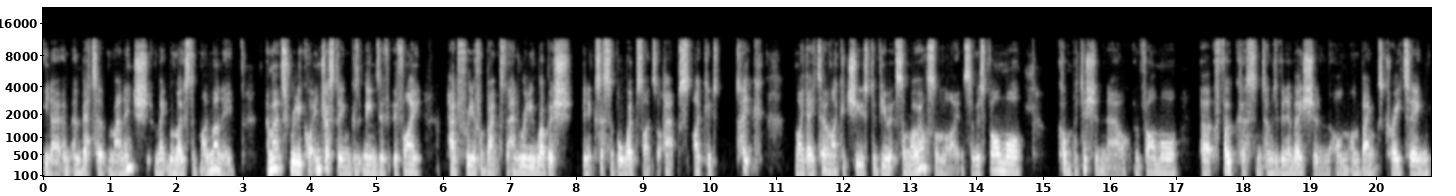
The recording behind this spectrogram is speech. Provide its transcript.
you know, and, and better manage, make the most of my money. And that's really quite interesting because it means if, if I had three different banks that had really rubbish, inaccessible websites or apps, I could take my data and I could choose to view it somewhere else online. So there's far more competition now and far more uh, focus in terms of innovation on, on banks creating,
